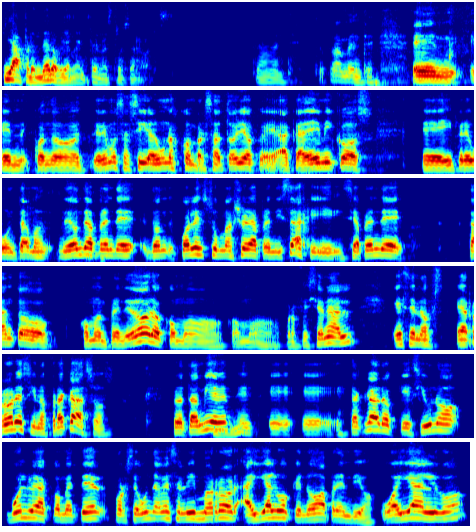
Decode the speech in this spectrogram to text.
y aprender, obviamente, de nuestros errores. Totalmente, totalmente. En, en, cuando tenemos así algunos conversatorios eh, académicos, eh, y preguntamos, ¿de dónde aprende, dónde, cuál es su mayor aprendizaje? Y se aprende tanto como emprendedor o como, como profesional, es en los errores y en los fracasos. Pero también uh -huh. eh, eh, está claro que si uno vuelve a cometer por segunda vez el mismo error, hay algo que no aprendió o hay algo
